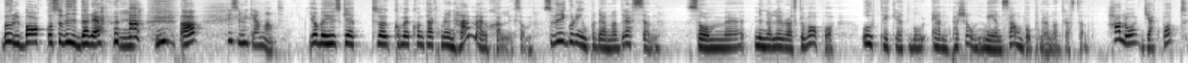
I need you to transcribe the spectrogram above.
bullbak och så vidare. ja. Det finns så mycket annat. Jag bara, hur ska jag ta, komma i kontakt med den här människan? Liksom? Så vi går in på den adressen som eh, mina lurar ska vara på och upptäcker att det bor en person med en sambo på den adressen. Hallå, jackpot!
